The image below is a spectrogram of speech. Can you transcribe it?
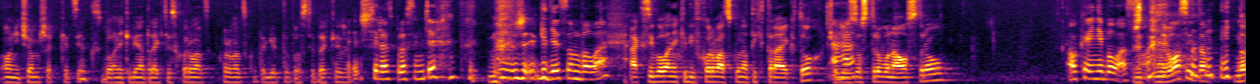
o ničom, však keď si, ak si bola niekedy na trajekte z Chorvátsku, Chorvátsku, tak je to proste také, že... Ešte raz prosím ťa, kde som bola? Ak si bola niekedy v Chorvátsku na tých trajektoch, čiže z ostrovu na ostrov, OK, nebola som. Že, nebola si tam? No,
